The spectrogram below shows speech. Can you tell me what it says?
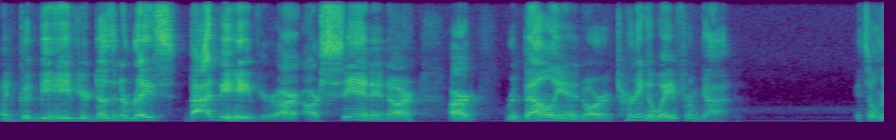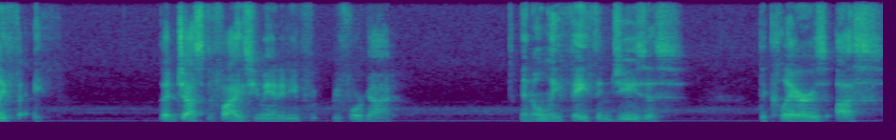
And good behavior doesn't erase bad behavior, our, our sin and our, our rebellion or turning away from God. It's only faith that justifies humanity before God. And only faith in Jesus declares us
